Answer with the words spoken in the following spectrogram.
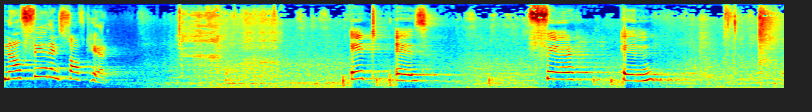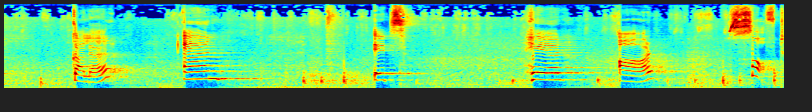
Now, fair and soft hair. It is fair in color and its hair are soft.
